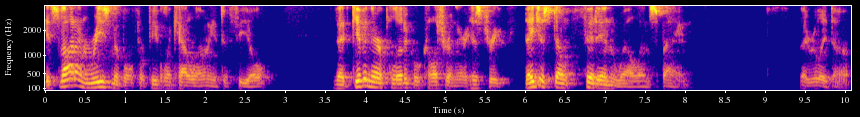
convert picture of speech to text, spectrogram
it's not unreasonable for people in Catalonia to feel that given their political culture and their history, they just don't fit in well in Spain. They really don't.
